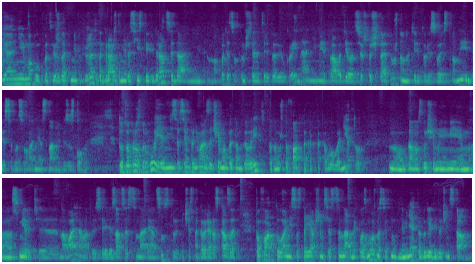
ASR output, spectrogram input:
Я не могу подтверждать, не подтверждать. Это граждане Российской Федерации, да, они там находятся в том числе на территории Украины, они имеют право делать все, что считают нужным на территории своей страны без согласования с нами, безусловно. Тут вопрос другой, я не совсем понимаю, зачем об этом говорить, потому что факта как такового нету. Но в данном случае мы имеем э, смерть э, Навального, то есть реализация сценария отсутствует. И, честно говоря, рассказывать по факту о несостоявшихся сценарных возможностях, ну, для меня это выглядит очень странно.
